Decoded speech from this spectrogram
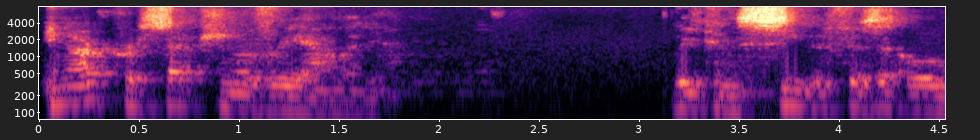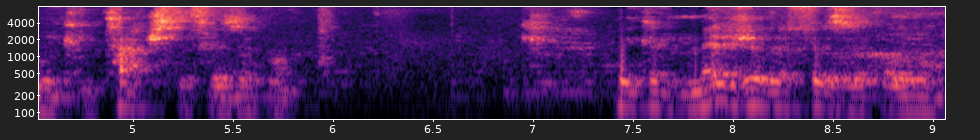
In our perception of reality, we can see the physical, we can touch the physical, we can measure the physical,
